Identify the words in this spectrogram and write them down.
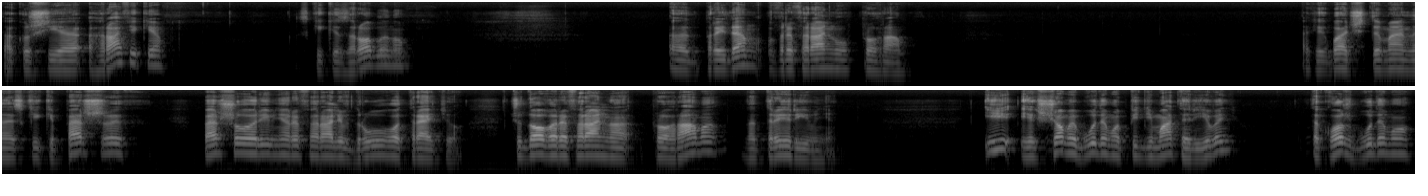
Також є графіки, скільки зароблено. Е, Перейдемо в реферальну програму. Так як бачите, в мене скільки перших, першого рівня рефералів, другого, третього. Чудова реферальна програма на три рівні. І якщо ми будемо піднімати рівень, також будемо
